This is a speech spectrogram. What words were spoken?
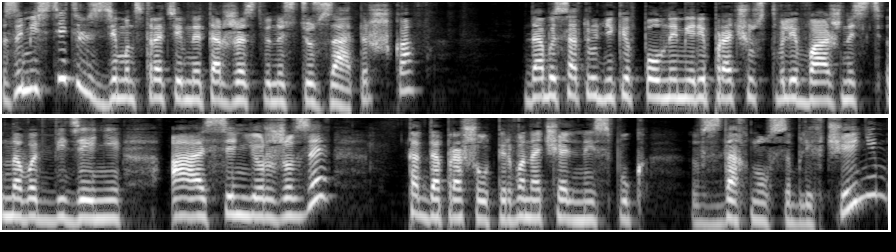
Заместитель с демонстративной торжественностью запер шкаф, дабы сотрудники в полной мере прочувствовали важность нововведений, а сеньор Жозе, когда прошел первоначальный испуг, вздохнул с облегчением,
